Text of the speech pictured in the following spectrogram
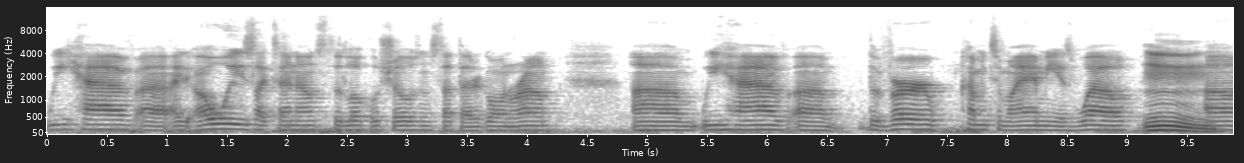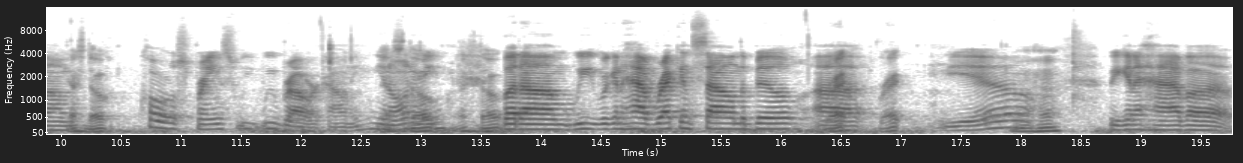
we have. Uh, I always like to announce the local shows and stuff that are going around. Um, we have um, the Verb coming to Miami as well. Mm, Um, that's dope. Coral Springs, we, we Broward County. You that's know what dope. I mean? That's dope. But um, we we're gonna have Reconcile on the bill. Uh, right, right. Yeah. Uh-huh. we're gonna have a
